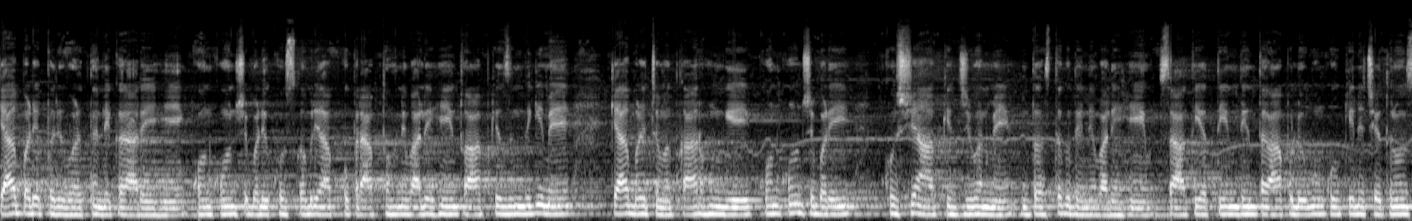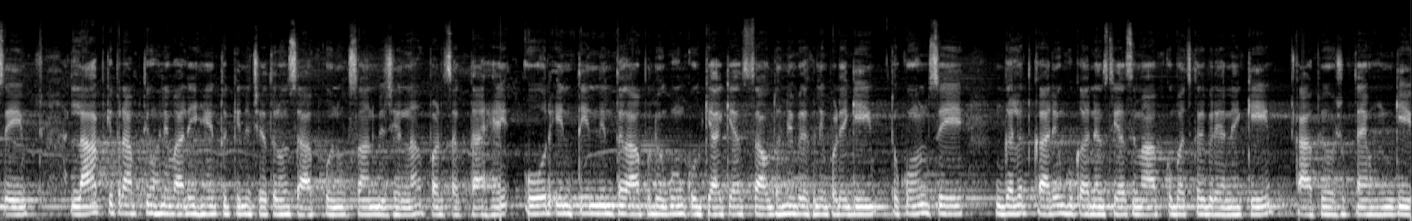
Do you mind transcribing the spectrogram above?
क्या बड़े परिवर्तन लेकर आ रहे हैं कौन कौन से बड़ी खुशखबरी आपको प्राप्त होने वाले हैं तो आपकी ज़िंदगी में क्या बड़े चमत्कार होंगे कौन कौन से बड़ी खुशियाँ आपके जीवन में दस्तक देने वाली हैं। साथ ही तीन दिन तक आप लोगों को किन क्षेत्रों से लाभ की प्राप्ति होने वाली हैं तो किन क्षेत्रों से आपको नुकसान भी झेलना पड़ सकता है? और इन तीन दिन तक आप लोगों को क्या क्या सावधानी भी रखनी पड़ेगी? तो कौन से गलत कार्यों को करने से ऐसे में आपको बचकर भी रहने की काफ़ी आवश्यकताएँ होंगी?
